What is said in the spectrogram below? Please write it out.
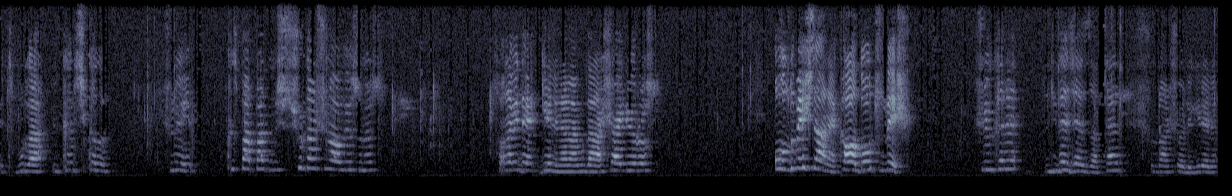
Evet burada yukarı çıkalım. Şurayı kız patlatmış. Şuradan şunu alıyorsunuz. Sonra bir de gelin hemen buradan aşağı iniyoruz. Oldu 5 tane. Kaldı 35. Şu yukarı gideceğiz zaten. Şuradan şöyle girelim.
